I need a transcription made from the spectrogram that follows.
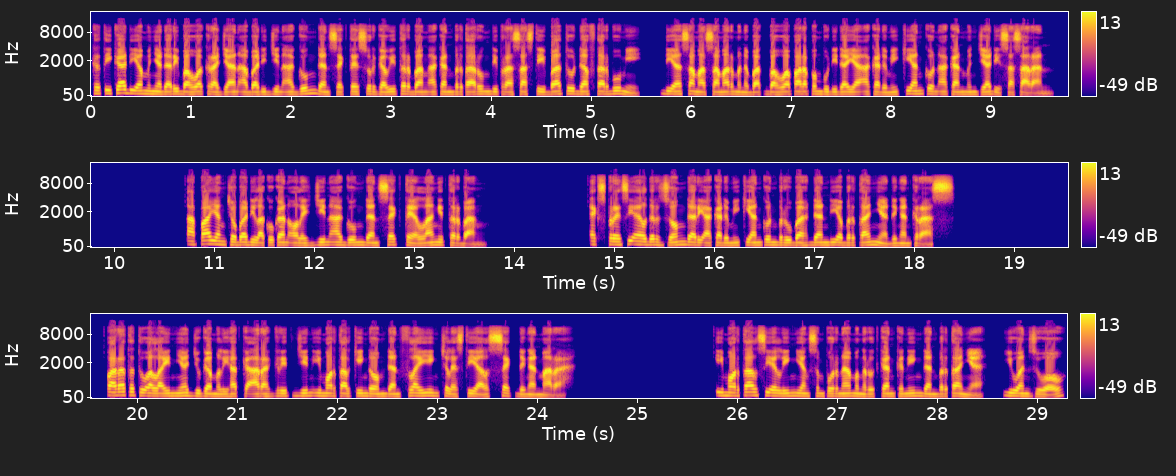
Ketika dia menyadari bahwa kerajaan abadi Jin Agung dan Sekte Surgawi Terbang akan bertarung di prasasti batu daftar bumi, dia samar-samar menebak bahwa para pembudidaya Akademi Qian Kun akan menjadi sasaran. Apa yang coba dilakukan oleh Jin Agung dan Sekte Langit Terbang? Ekspresi Elder Zong dari Akademi Qian Kun berubah dan dia bertanya dengan keras. Para tetua lainnya juga melihat ke arah Great Jin Immortal Kingdom dan Flying Celestial Sect dengan marah. Immortal Xieling yang sempurna mengerutkan kening dan bertanya, Yuan Zuo,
